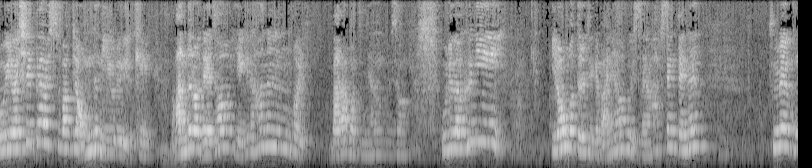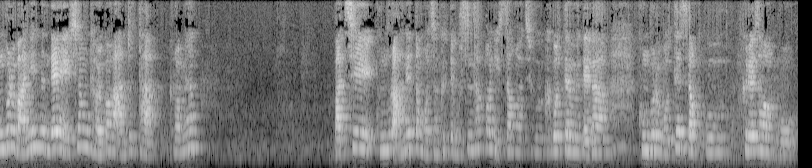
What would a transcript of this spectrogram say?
오히려 실패할 수밖에 없는 이유를 이렇게 만들어내서 얘기를 하는 걸 말하거든요. 그래서 우리가 흔히 이런 것들을 되게 많이 하고 있어요. 학생 때는 분명히 공부를 많이 했는데 시험 결과가 안 좋다. 그러면 마치 공부를 안 했던 것처럼 그때 무슨 사건이 있어가지고 그것 때문에 내가 공부를 못했었고 그래서 뭐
